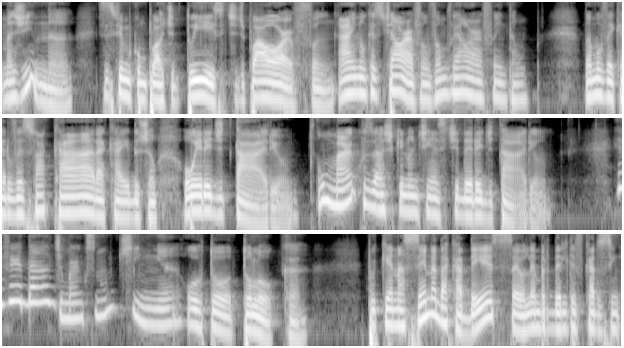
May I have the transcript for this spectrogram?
Imagina. Esses filmes com plot twist, tipo A Órfã. Ai, nunca assisti A Órfã. Vamos ver A Órfã então. Vamos ver, quero ver sua cara cair do chão. Ou Hereditário. O Marcos acho que não tinha assistido Hereditário. É verdade, o Marcos não tinha. Ou tô, tô louca? Porque na cena da cabeça, eu lembro dele ter ficado assim,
